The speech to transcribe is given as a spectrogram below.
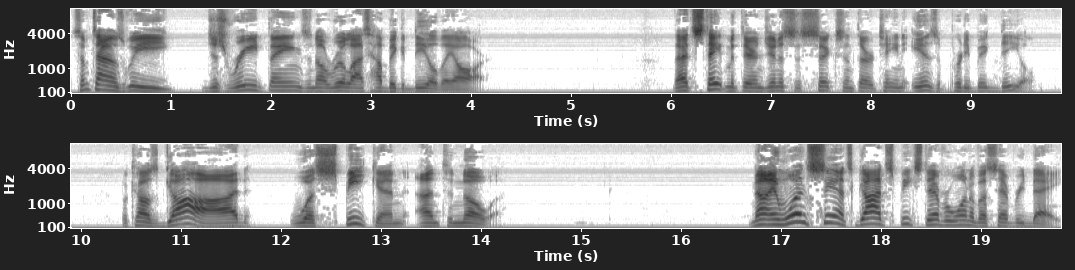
Sometimes we just read things and don't realize how big a deal they are. That statement there in Genesis 6 and 13 is a pretty big deal because God was speaking unto Noah. Now, in one sense, God speaks to every one of us every day,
